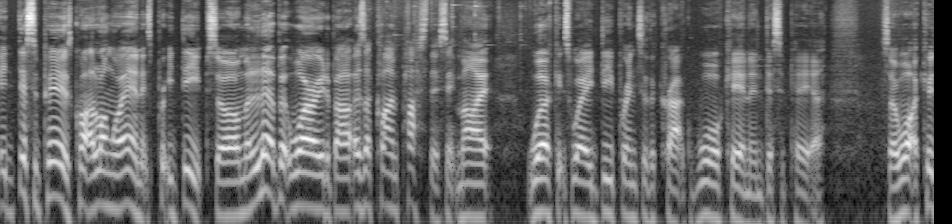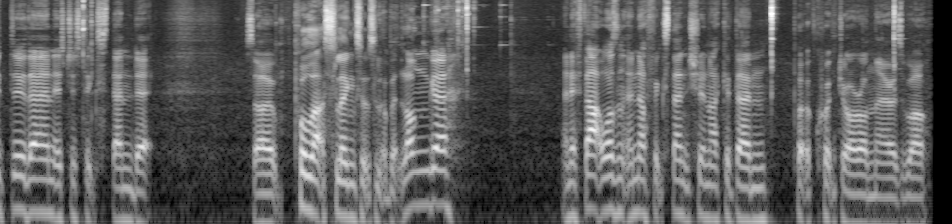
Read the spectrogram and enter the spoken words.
it disappears quite a long way in, it's pretty deep. So I'm a little bit worried about, as I climb past this, it might work its way deeper into the crack, walk in and disappear. So what I could do then is just extend it. So pull that sling so it's a little bit longer. And if that wasn't enough extension, I could then put a quick draw on there as well.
